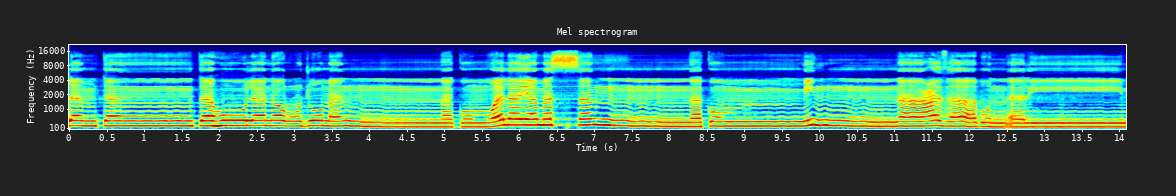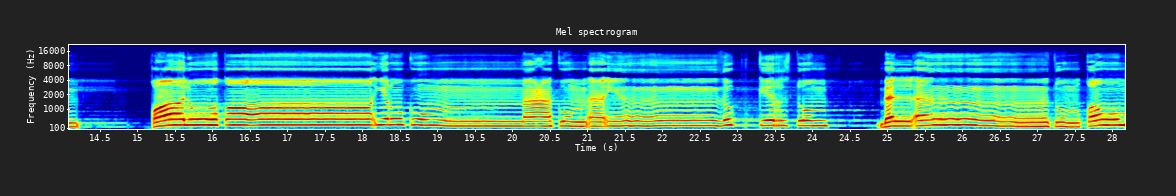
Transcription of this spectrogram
لم تنتهوا لنرجمنكم وليمسنكم منا عذاب أليم. قالوا طائركم معكم أئن ذكرتم بل أنتم قوم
